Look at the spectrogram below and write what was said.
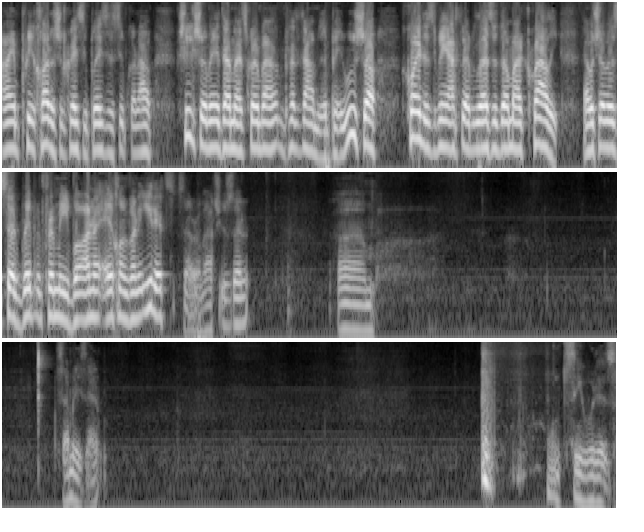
I am pre chodesh in crazy places. Sip kanav shiksha many times that's going about time the perusha. According to me after Rabbi Lezer Domar Crowley, that which I said, "Rip it from me." Va'ana echon I'm going to eat it. Is that Rav you said it? Um, somebody said it. Let's see who it is.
